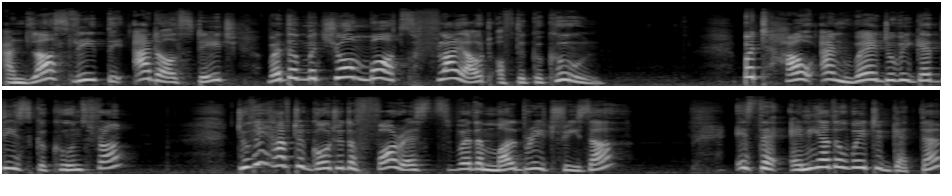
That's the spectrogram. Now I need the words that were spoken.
and lastly the adult stage where the mature moths fly out of the cocoon. But how and where do we get these cocoons from? Do we have to go to the forests where the mulberry trees are? Is there any other way to get them?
